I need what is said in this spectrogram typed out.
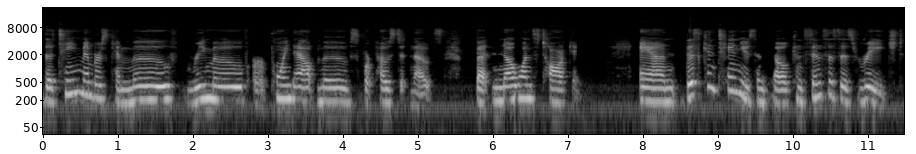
the team members can move, remove, or point out moves for post it notes, but no one's talking. And this continues until consensus is reached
